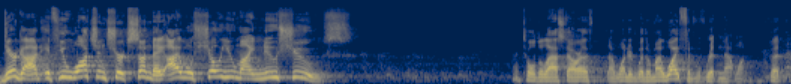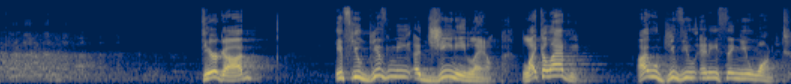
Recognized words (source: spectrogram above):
Dear God, if you watch in church Sunday, I will show you my new shoes. I told the last hour I wondered whether my wife had written that one. But Dear God, if you give me a genie lamp like Aladdin, I will give you anything you want,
